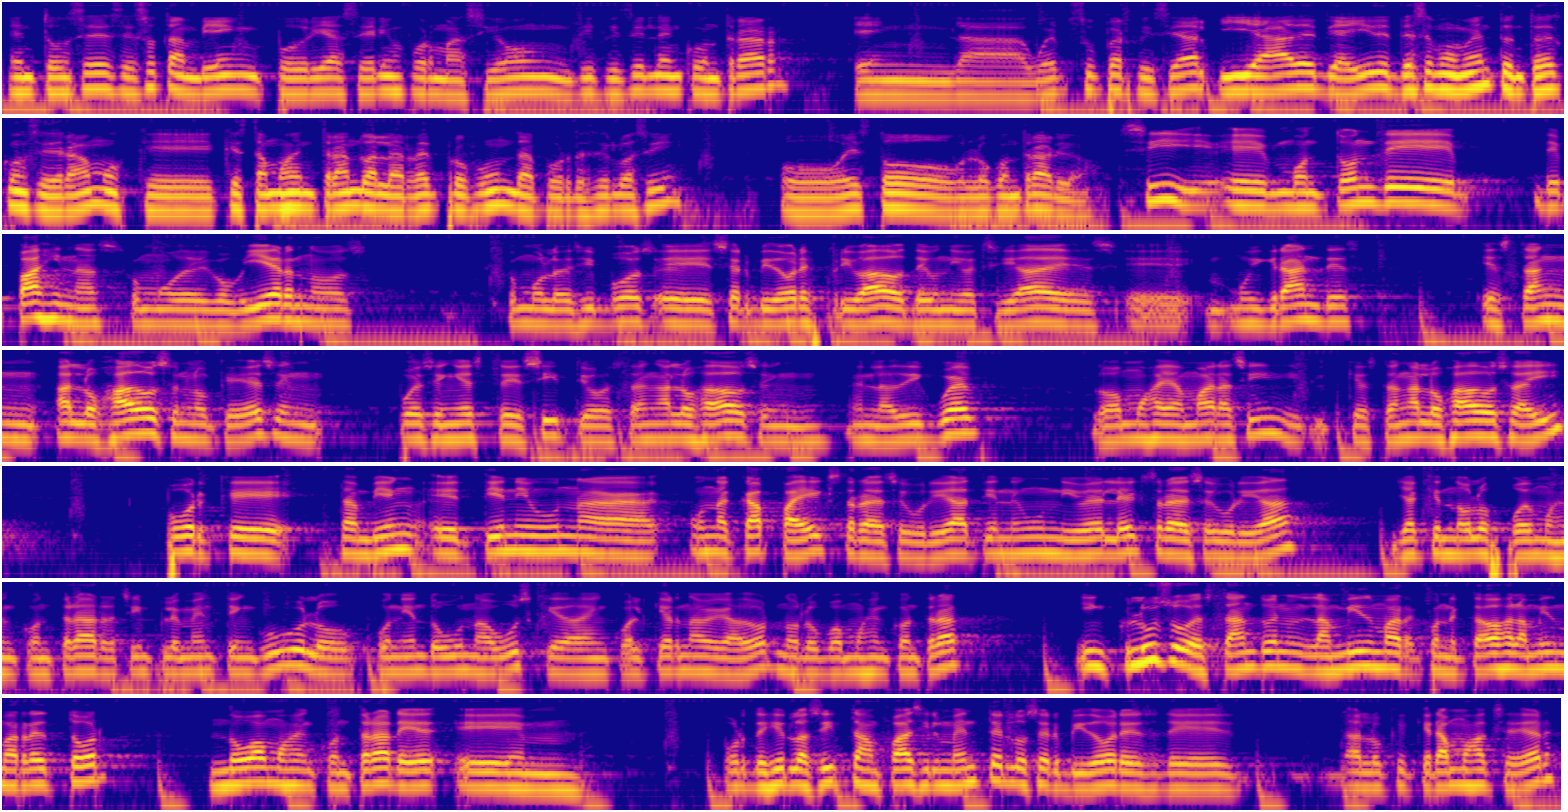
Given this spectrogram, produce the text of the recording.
Entonces eso también podría ser información difícil de encontrar en la web superficial y ya desde ahí, desde ese momento, entonces consideramos que, que estamos entrando a la red profunda, por decirlo así. ¿O es todo lo contrario? Sí, un eh, montón de, de, páginas como de gobiernos, como lo decís vos, eh, servidores privados de universidades eh, muy grandes, están alojados en lo que es en, pues en este sitio, están alojados en, en la Deep Web, lo vamos a llamar así, que están alojados ahí porque también eh, tiene una, una, capa extra de seguridad, tiene un nivel extra de seguridad, ya que no los podemos encontrar simplemente en Google o poniendo una búsqueda en cualquier navegador, no los vamos a encontrar. Incluso estando en la misma, conectados a la misma red Tor, no vamos a encontrar, eh, em, por decirlo así, tan fácilmente los servidores de, a lo que queramos acceder,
